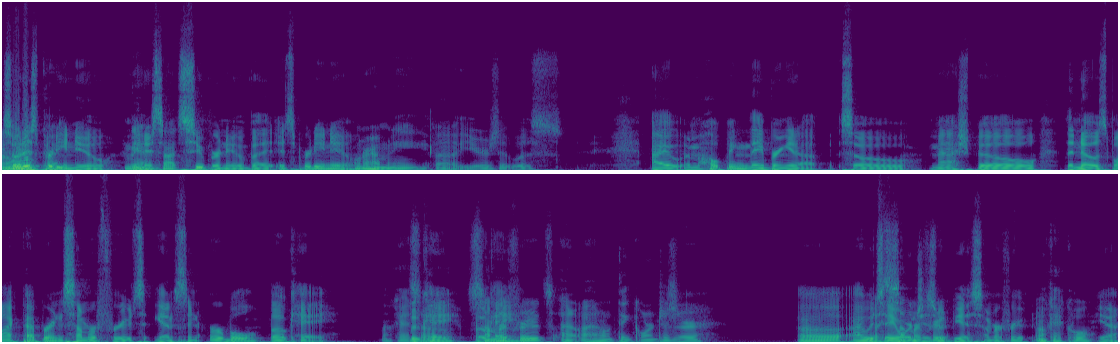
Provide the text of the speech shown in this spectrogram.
So Oh, it is okay. pretty new. I mean, Yeah. it's not super new, but it's pretty new. I wonder how many uh, years it was. I am hoping they bring it up. So mash bill, the nose, black pepper and summer fruits against an herbal bouquet. Okay, Bouquet? so summer Bouquet? fruits. I don't, I don't think oranges are. Uh, I would say oranges fruit. would be a summer fruit. Okay, cool. Yeah.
